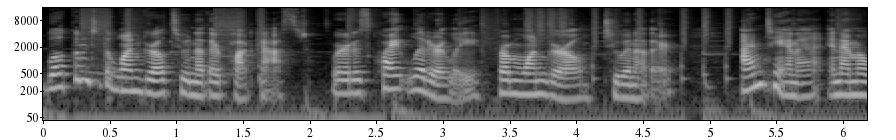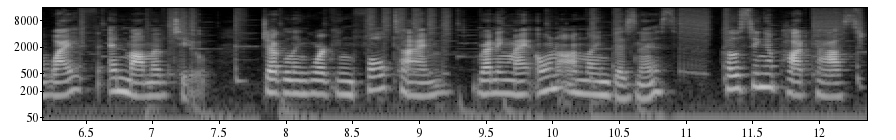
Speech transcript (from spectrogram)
Welcome to the One Girl to Another podcast, where it is quite literally from one girl to another. I'm Tana, and I'm a wife and mom of two, juggling working full time, running my own online business, hosting a podcast,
